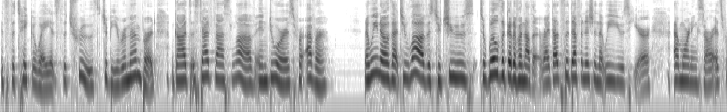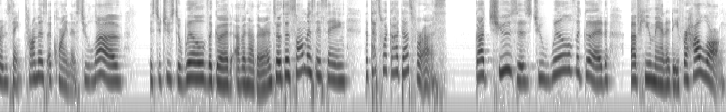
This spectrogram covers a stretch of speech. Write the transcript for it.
It's the takeaway, it's the truth to be remembered. God's steadfast love endures forever. Now we know that to love is to choose to will the good of another, right? That's the definition that we use here at Morning Star. It's from St. Thomas Aquinas. To love is to choose to will the good of another. And so the psalmist is saying that that's what God does for us. God chooses to will the good of humanity. For how long?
